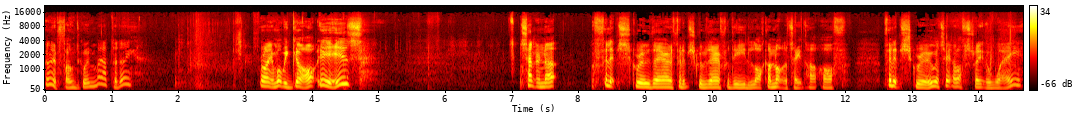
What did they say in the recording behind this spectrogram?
And the phone's going mad today. Right, and what we got is centre nut, Phillips screw there, Phillips screw there for the lock. I'm not going to take that off. Phillips screw, I'll take that off straight away.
